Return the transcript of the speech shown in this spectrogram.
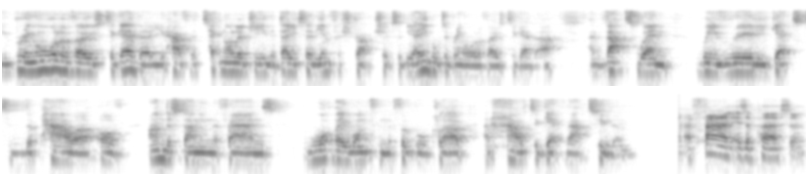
you bring all of those together you have the technology the data the infrastructure to be able to bring all of those together. And that's when we really get to the power of understanding the fans what they want from the football club and how to get that to them. A fan is a person.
